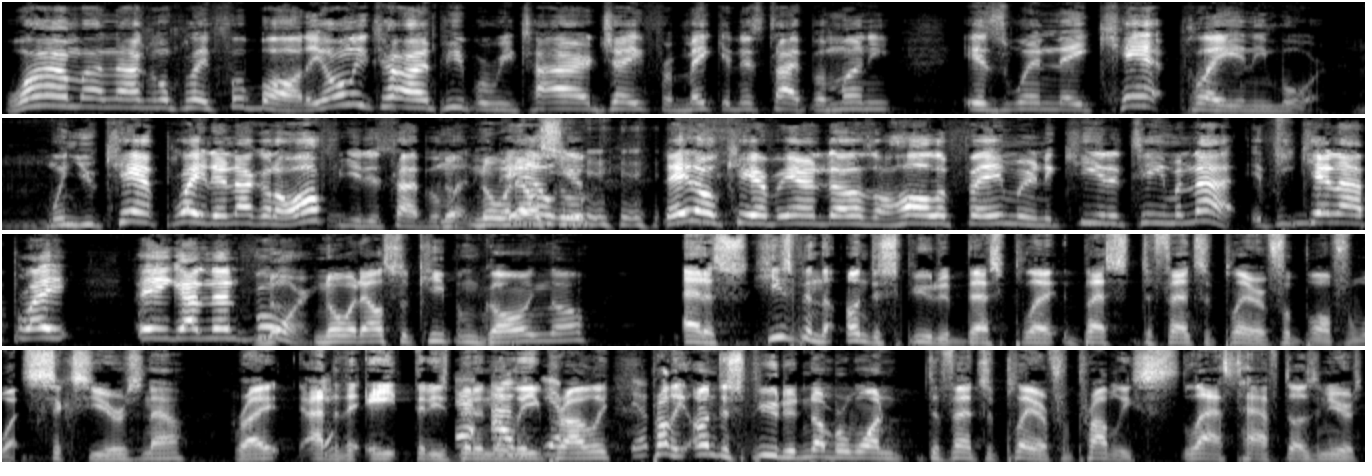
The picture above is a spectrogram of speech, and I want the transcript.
Why am I not going to play football? The only time people retire, Jay, from making this type of money is when they can't play anymore. Mm-hmm. When you can't play, they're not going to offer you this type of No- money. no one they, else don't give- they don't care if Aaron Donald's a Hall of Famer and the key of the team or not. If he cannot play, they ain't got nothing for know, him. know what else will keep him going though? At a, he's been the undisputed best play, best defensive player in football for what six years now, right? Out of the eight that he's been in the league, yep, probably yep. probably undisputed number one defensive player for probably last half dozen years.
